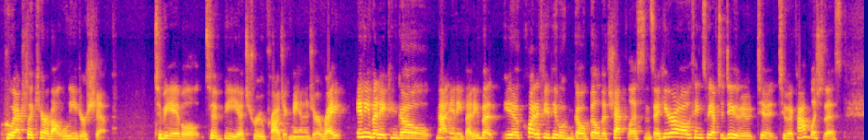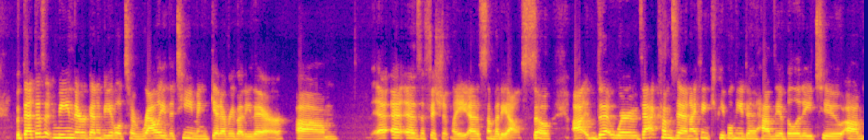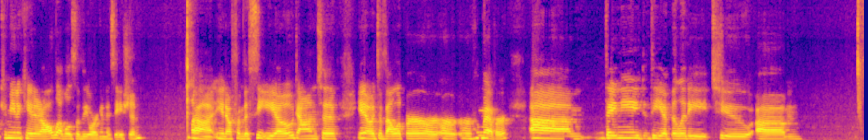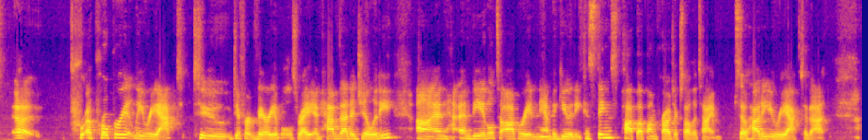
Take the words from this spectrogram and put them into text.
who actually care about leadership to be able to be a true project manager, right? Anybody can go, not anybody, but you know, quite a few people can go build a checklist and say, here are all the things we have to do to to accomplish this. But that doesn't mean they're going to be able to rally the team and get everybody there um, a, as efficiently as somebody else. So uh, that where that comes in, I think people need to have the ability to um, communicate at all levels of the organization uh, you know, from the CEO down to you know a developer or, or, or whomever, um, they need the ability to um, uh, pr- appropriately react to different variables, right, and have that agility uh, and and be able to operate in ambiguity because things pop up on projects all the time. So how do you react to that?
